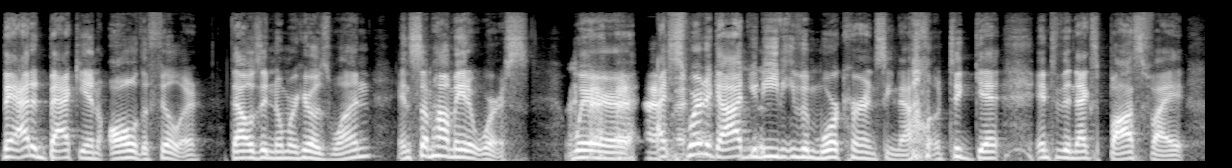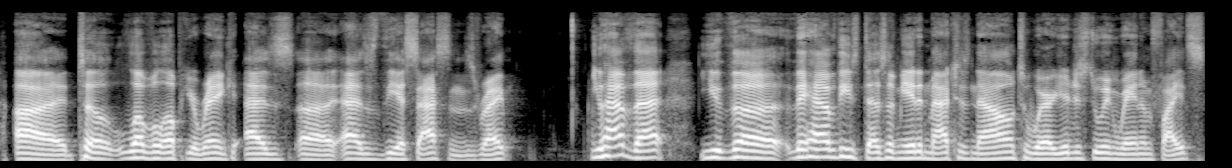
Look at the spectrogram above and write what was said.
they added back in all the filler that was in No More Heroes 1 and somehow made it worse. Where I swear to God, you need even more currency now to get into the next boss fight uh to level up your rank as uh as the assassins, right? You have that. You the they have these designated matches now to where you're just doing random fights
